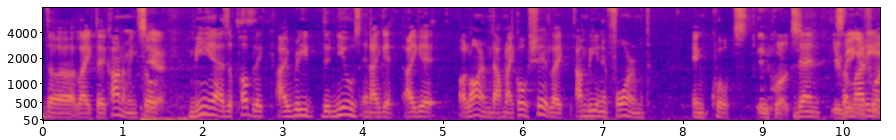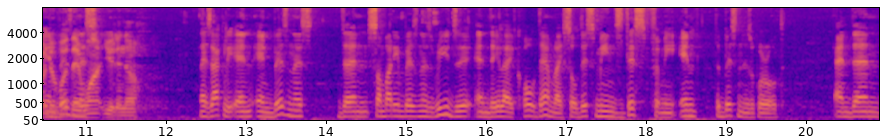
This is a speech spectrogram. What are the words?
the like the economy. So Yeah. me as a public, I read the news and I get I get alarmed. I'm like, oh shit, like I'm being informed in quotes. In quotes. Then you're being somebody informed in of what they want you to know. Exactly. And in business, then somebody in business reads it and they like, oh damn, like so this means this for me in the business world. And then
